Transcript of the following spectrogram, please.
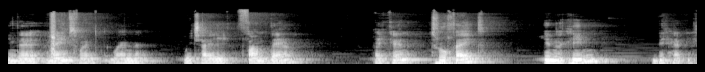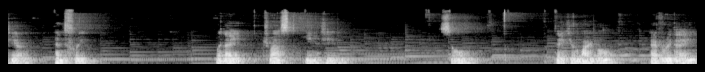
in the names when, when which I found there, I can, through faith in Him, be happy here and free. When I trust in Him. So, take your Bible every day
